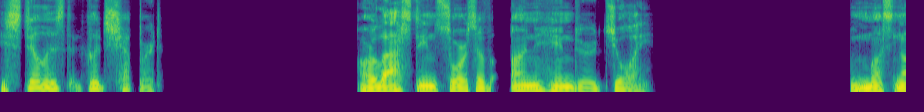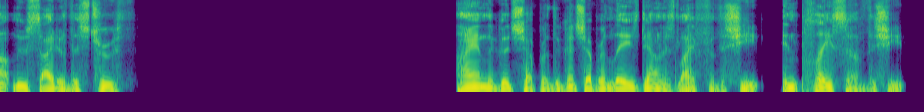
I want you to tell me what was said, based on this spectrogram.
He still is the good shepherd, our lasting source of unhindered joy. We must not lose sight of this truth. I am the good shepherd. The good shepherd lays down his life for the sheep in place of the sheep.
